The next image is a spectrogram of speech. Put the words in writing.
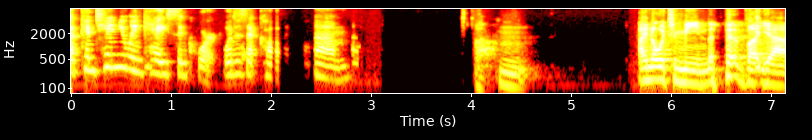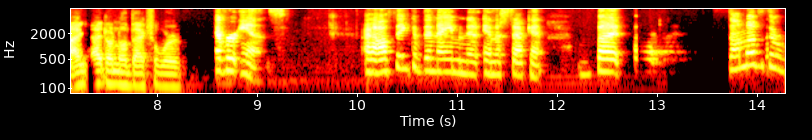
a continuing case in court what is that called um uh, hmm. I know what you mean but yeah I, I, don't know the actual word never ends and i'll think of the name in a, in a second but some of the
